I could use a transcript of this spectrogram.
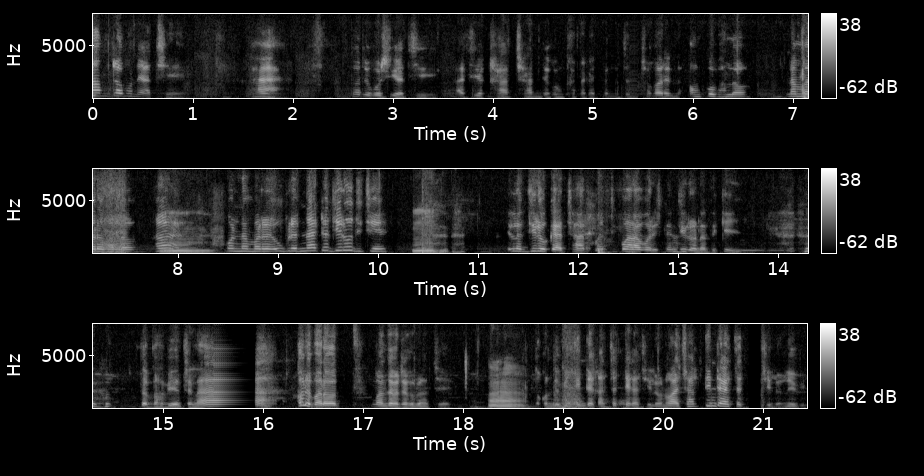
নামটা মনে আছে। হ্যাঁ তোরে বসে আছি। আজকে খাত ছাড় দেখুন খাতা কাটবে না। সকালে অঙ্ক ভালো নাম্বারও ভালো হ্যাঁ? মোর নাম্বারের উপরে না একটা জিরো দিছে জিরো কে ছাড় তুই পড়া করিস না জিরো না তো কি? তো ভাবি আছে না কলে পারত মানজা বাটা করবে আছে হ্যাঁ। তখন নেবি তিন টাকা চার টাকা ছিল নয় ছাড় তিন টাকা চার ছিল নেবি।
